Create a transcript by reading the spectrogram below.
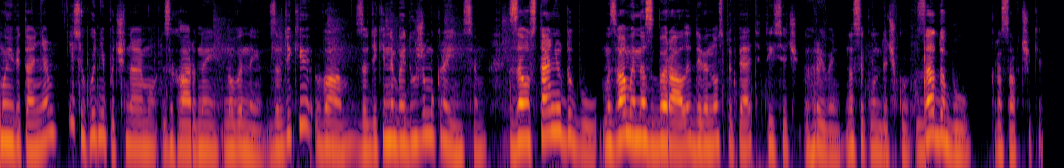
Мої вітання. І сьогодні починаємо з гарної новини. Завдяки вам, завдяки небайдужим українцям, за останню добу ми з вами назбирали 95 тисяч гривень на секундочку за добу, красавчики.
